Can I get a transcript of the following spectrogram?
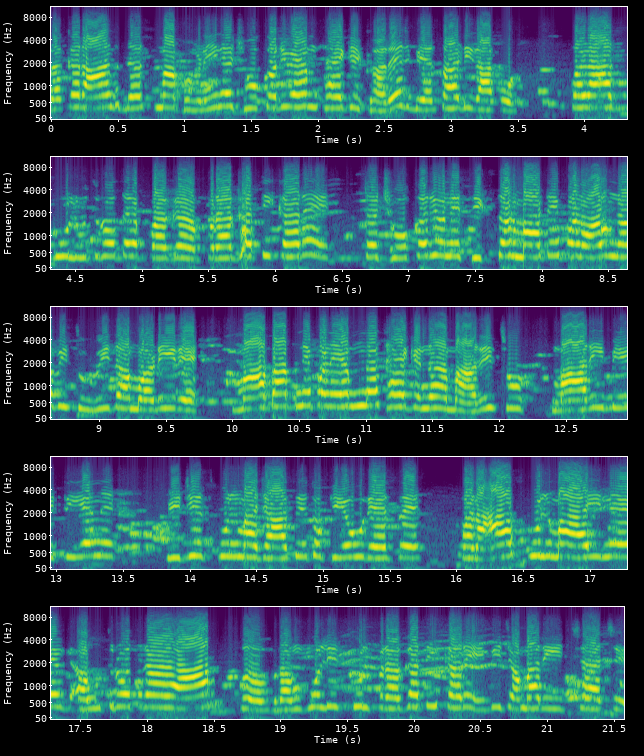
નકર આઠ દસમાં ભણીને છોકરીઓ એમ થાય કે ઘરે જ બેસાડી રાખો. પણ આ સ્કૂલ ઉત્તરોત્તર પ્રગતિ કરે તો છોકરીઓને શિક્ષણ માટે પણ અવનવી સુવિધા મળી રહે. મા બાપને પણ એમ ના થાય કે ના, મારી છો મારી બેટી હે ને બીજી સ્કૂલમાં જાશે તો કેવું રહેશે? પણ આ સ્કૂલમાં આવીને ઉત્તરોત્તર આ રંગોલી સ્કૂલ પ્રગતિ કરે એવી જ અમારી ઈચ્છા છે.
